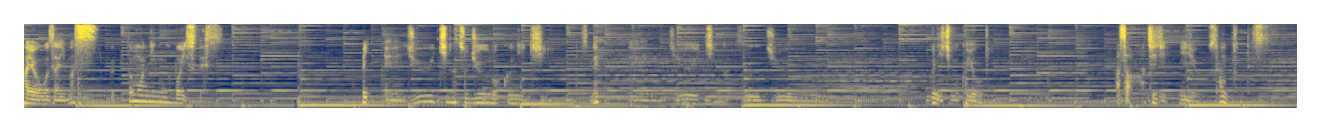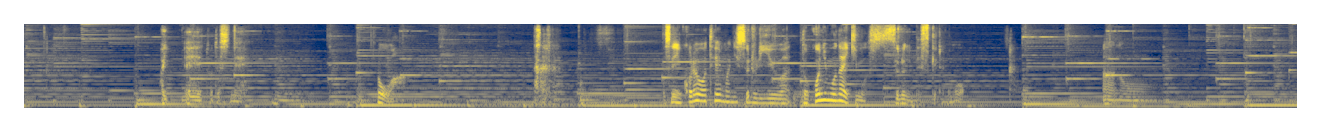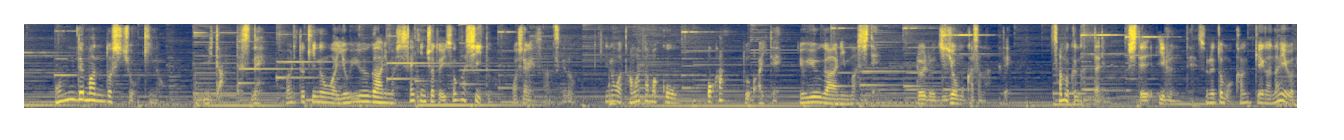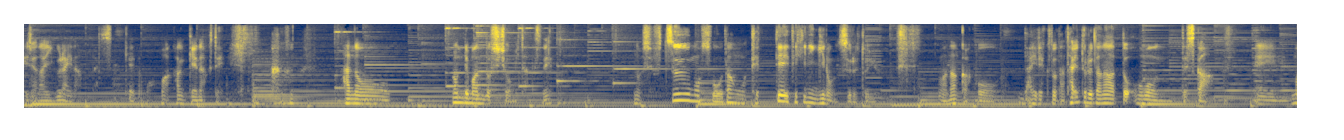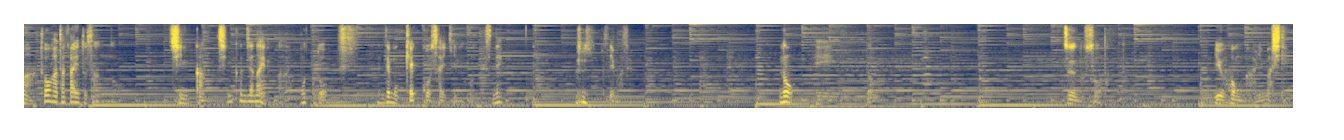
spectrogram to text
はようございます。グッドモーニングボイスです。はい、えー、11月16日ですね。えー、11月19日木曜日、朝8時23分です。はい、えーとですね、今日は、別にこれをテーマにする理由はどこにもない気もするんですけれども、デマンド視聴機能見たんですね。割と昨日は余裕がありまして、最近ちょっと忙しいと申し上げてたんですけど、昨日はたまたまこう、ポカッと開いて余裕がありまして、いろいろ事情も重なって、寒くなったりもしているんで、それとも関係がないわけじゃないぐらいなんですけれども、まあ関係なくて、あの、オンデマンド視聴を見たんですね。普通の相談を徹底的に議論するという、まあなんかこう、ダイレクトなタイトルだなと思うんですが、えー、まあ、東畑海人さんの新刊、新刊じゃないのかな？もっと、でも結構最近の本ですね。すいません。の、えー、と、普通の相談という本がありまして、え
